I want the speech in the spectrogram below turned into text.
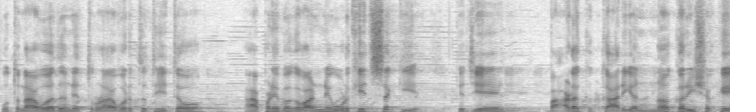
પૂતના વધ અને તૃણાવર્તથી તો આપણે ભગવાનને ઓળખી જ શકીએ કે જે બાળક કાર્ય ન કરી શકે,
